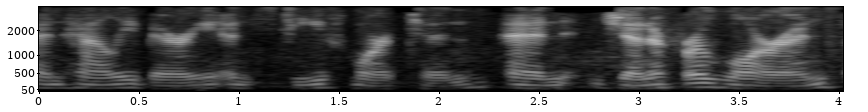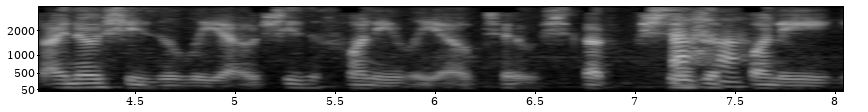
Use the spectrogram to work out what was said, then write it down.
and Halle Berry and Steve Martin and Jennifer Lawrence. I know she's a Leo. She's a funny Leo too. She's got she has Uh-huh. a funny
